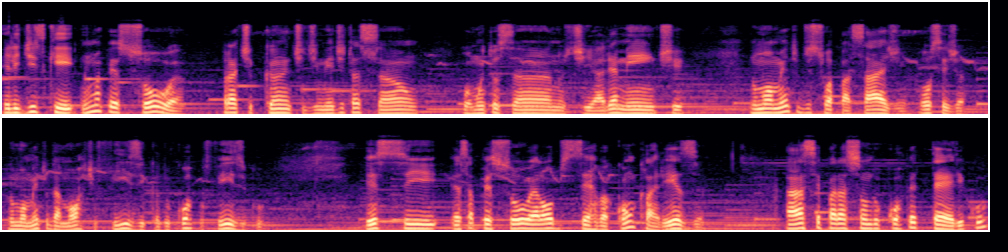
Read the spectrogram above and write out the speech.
Ele diz que uma pessoa praticante de meditação por muitos anos, diariamente, no momento de sua passagem, ou seja, no momento da morte física, do corpo físico, esse, essa pessoa ela observa com clareza a separação do corpo etérico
